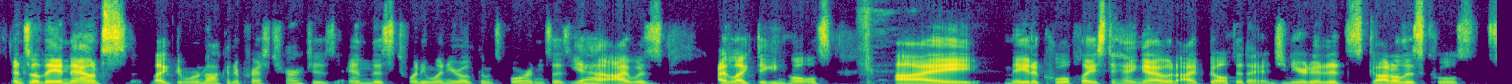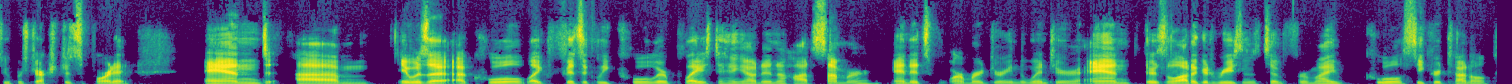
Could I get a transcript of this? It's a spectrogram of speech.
And so they announce like we're not going to press charges. And this 21 year old comes forward and says, "Yeah, I was. I like digging holes. I made a cool place to hang out. I built it. I engineered it. It's got all this cool superstructure to support it, and um, it was a, a cool, like physically cooler place to hang out in a hot summer. And it's warmer during the winter. And there's a lot of good reasons to for my cool secret tunnel.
